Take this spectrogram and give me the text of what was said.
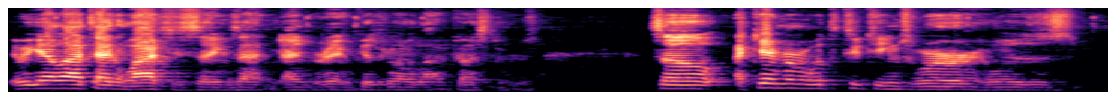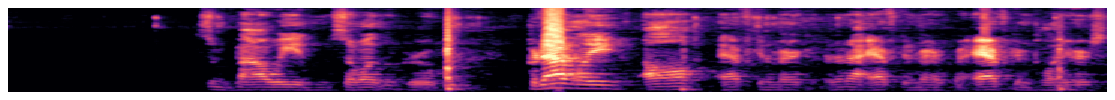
and we got a lot of time to watch these things on, on Grim because we're going with a lot of customers. So I can't remember what the two teams were. It was Zimbabwe and some other group. Predominantly all African American, or not African American, but African players,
